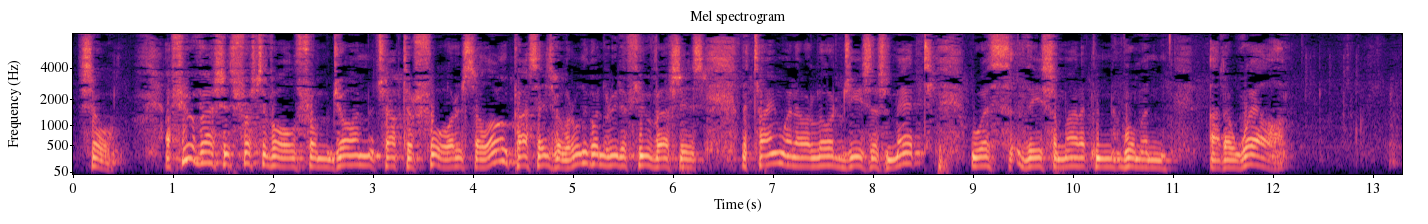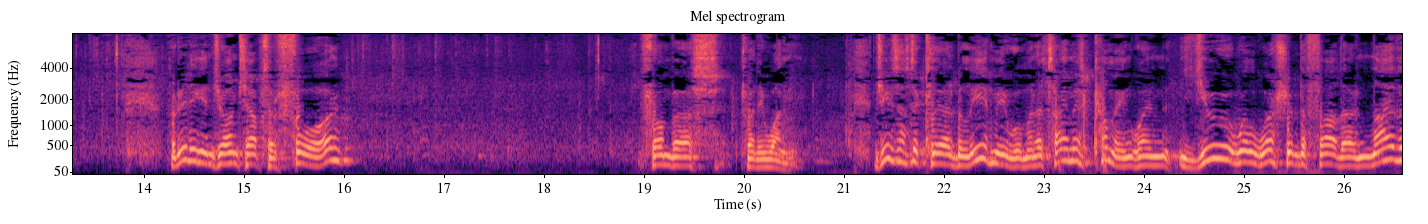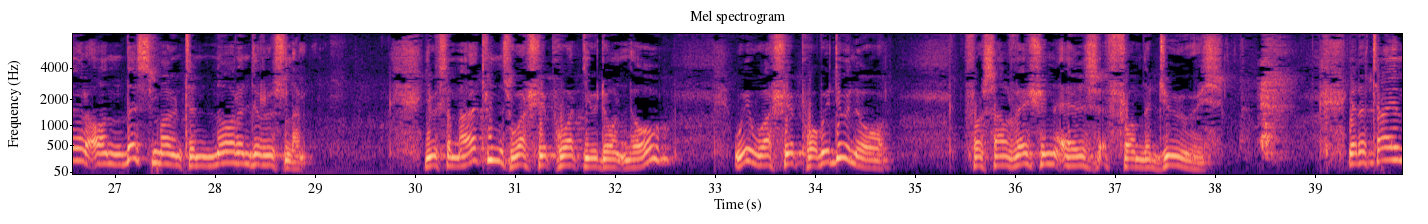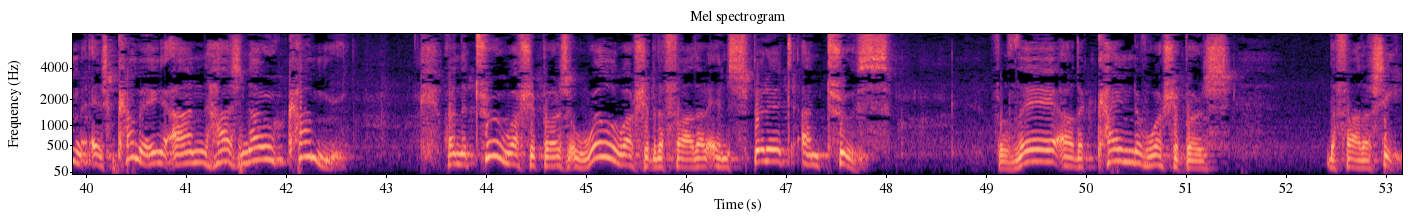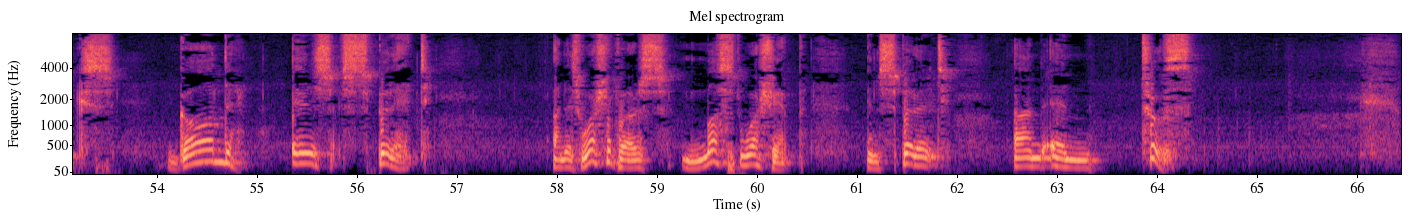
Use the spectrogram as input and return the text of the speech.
So, a few verses, first of all, from John chapter 4. It's a long passage, but we're only going to read a few verses. The time when our Lord Jesus met with the Samaritan woman at a well. Reading in John chapter 4, from verse 21. Jesus declared, Believe me, woman, a time is coming when you will worship the Father neither on this mountain nor in Jerusalem. You Samaritans worship what you don't know. We worship what we do know, for salvation is from the Jews. Yet a time is coming and has now come when the true worshippers will worship the Father in spirit and truth for they are the kind of worshippers the Father seeks. God is spirit, and his worshippers must worship in spirit and in truth.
